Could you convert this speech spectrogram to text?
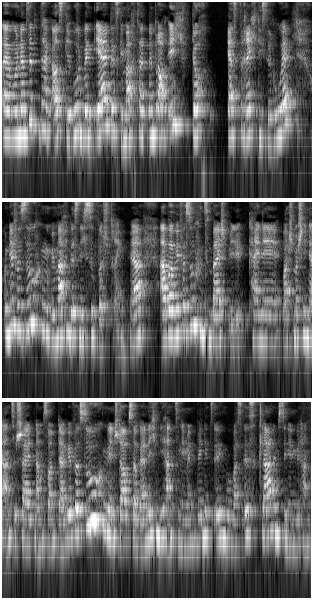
ähm, und am siebten Tag ausgeruht. Wenn er das gemacht hat, dann brauche ich doch erst recht diese Ruhe. Und wir versuchen, wir machen das nicht super streng, ja, aber wir versuchen zum Beispiel keine Waschmaschine anzuschalten am Sonntag. Wir versuchen den Staubsauger nicht in die Hand zu nehmen. Wenn jetzt irgendwo was ist, klar nimmst du ihn in die Hand.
